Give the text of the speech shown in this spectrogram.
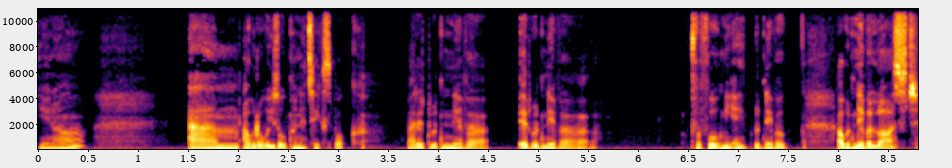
you know? Um, i would always open a textbook but it would never it would never fulfill me it would never i would never last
